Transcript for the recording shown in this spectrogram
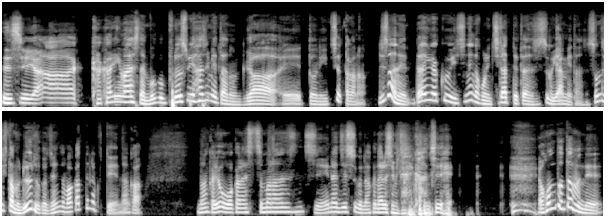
です。いやー、かかりました。僕、プロスピ始めたのが、えー、っとね、いつやったかな。実はね、大学1年の頃にチラってたんですすぐ辞めたんですその時多分ルールとか全然分かってなくて、なんか、なんかよう分からんし、つまらんし、エナジーすぐなくなるし、みたいな感じでいや、本当多分ね、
